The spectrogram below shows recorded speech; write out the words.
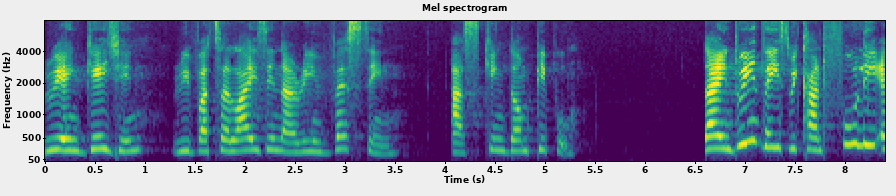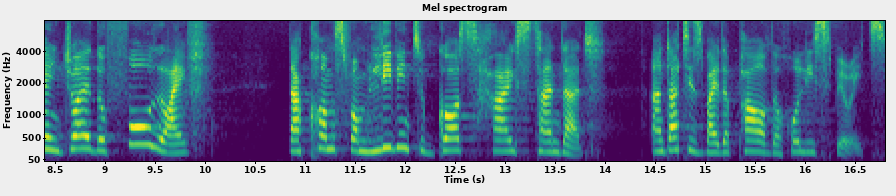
re engaging, revitalizing, and reinvesting as kingdom people. That in doing this, we can fully enjoy the full life that comes from living to God's high standard, and that is by the power of the Holy Spirit.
